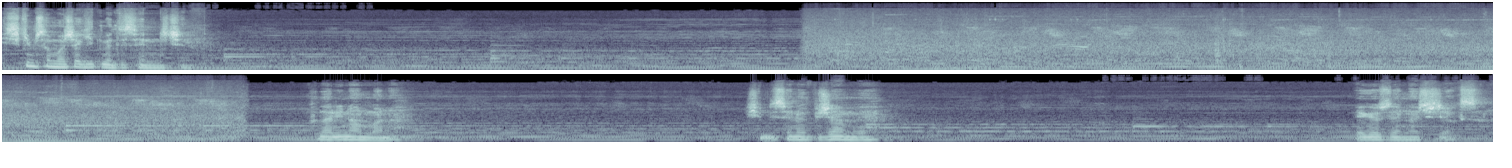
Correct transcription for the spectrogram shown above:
Hiç kimse maça gitmedi senin için. Pınar inan bana. Şimdi seni öpeceğim ve... Ve gözlerini açacaksın.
